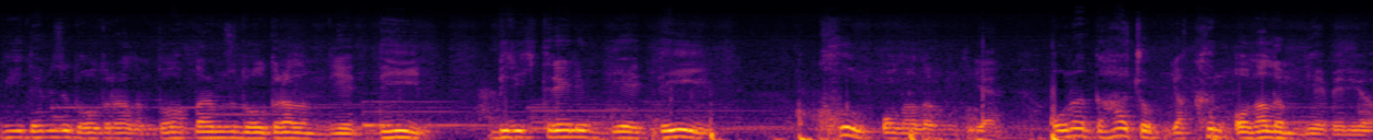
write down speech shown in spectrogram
midemizi dolduralım, dolaplarımızı dolduralım diye değil, biriktirelim diye değil, kul olalım diye, ona daha çok yakın olalım diye veriyor.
